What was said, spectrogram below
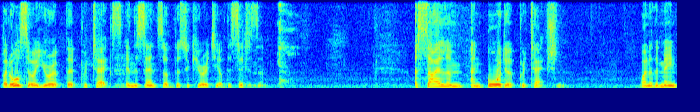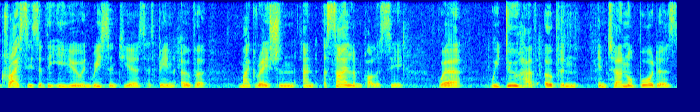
but also a Europe that protects in the sense of the security of the citizen asylum and border protection. One of the main crises of the EU in recent years has been over migration and asylum policy, where we do have open internal borders,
